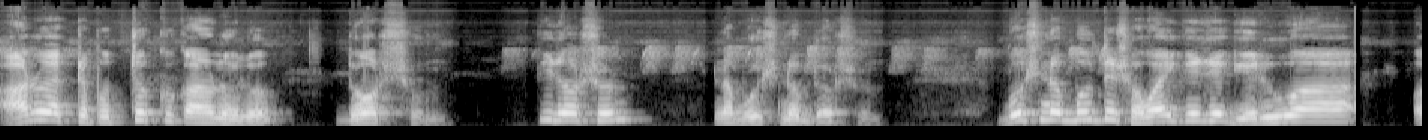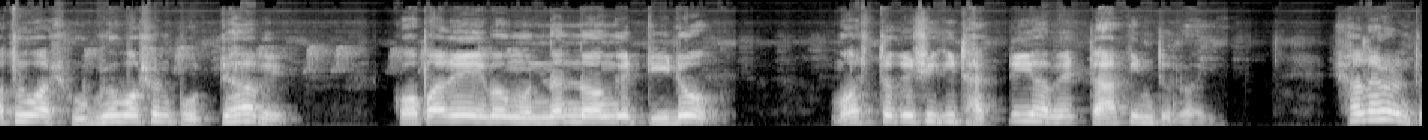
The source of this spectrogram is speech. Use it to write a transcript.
আরও একটা প্রত্যক্ষ কারণ হলো দর্শন। কী দর্শন? না বৈষ্ণব দর্শন। বৈষ্ণব বলতে সবাইকে যে গেরুয়া অথবা শুভ্র বসন পড়তে হবে, কপালে এবং অন্যান্য অঙ্গে তিলক মস্তকে কি থাকতেই হবে তা কিন্তু নয়। সাধারণত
